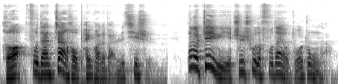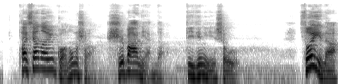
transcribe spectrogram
和负担战后赔款的百分之七十。那么这笔支出的负担有多重呢？它相当于广东省十八年的地丁银收入。所以呢，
